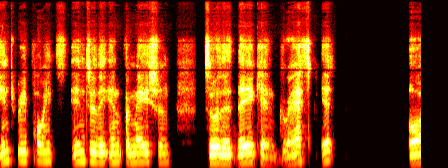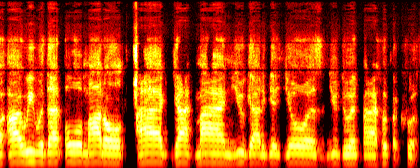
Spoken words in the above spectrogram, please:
entry points into the information so that they can grasp it? Or are we with that old model, I got mine, you got to get yours, and you do it by hook or crook?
